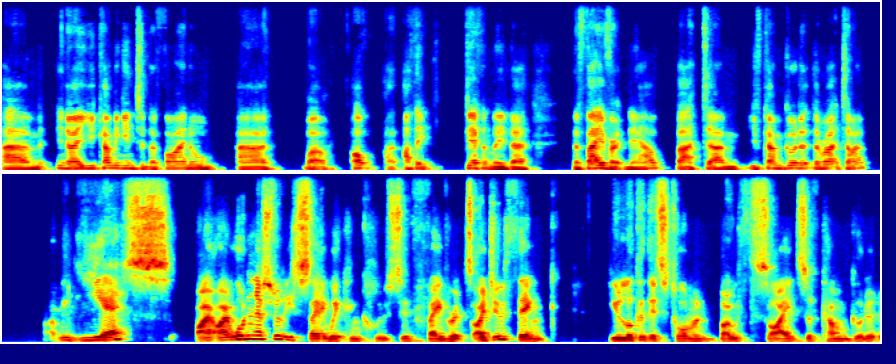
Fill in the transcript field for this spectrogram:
um, you know, you're coming into the final, uh, well, I'll, I think definitely the the favourite now, but um, you've come good at the right time. I mean, yes, I, I wouldn't necessarily say we're conclusive favourites. I do think you look at this tournament, both sides have come good at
